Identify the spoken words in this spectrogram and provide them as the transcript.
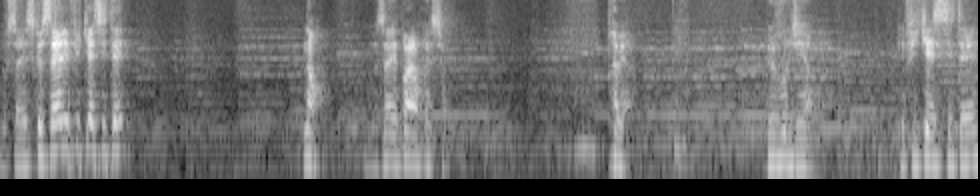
Vous savez ce que c'est l'efficacité? Non, vous n'avez pas l'impression. Très bien. Je vais vous le dire. L'efficacité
